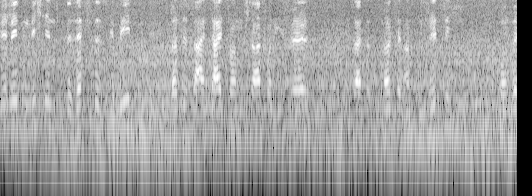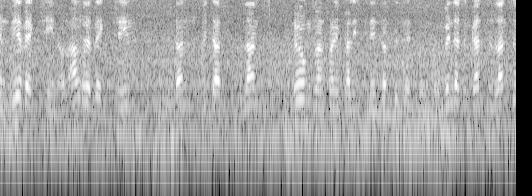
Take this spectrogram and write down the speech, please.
Wir leben nicht in besetztes Gebiet. Das ist ein Teil vom Staat von Israel seit 1948. Und wenn wir wegziehen und andere wegziehen, dann wird das Land irgendwann von den Palästinensern besetzt. Und, wenn das im ganzen Land so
